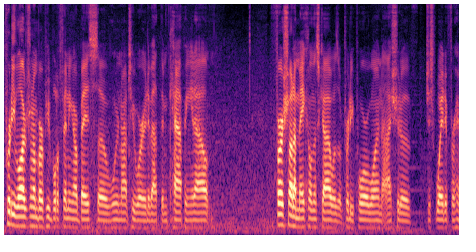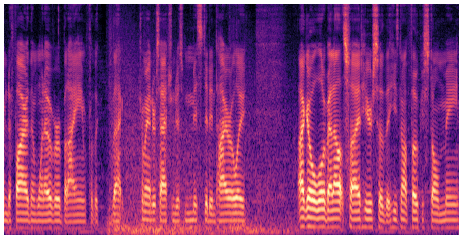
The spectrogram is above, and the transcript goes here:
pretty large number of people defending our base, so we're not too worried about them capping it out. First shot I make on this guy was a pretty poor one. I should have just waited for him to fire, then went over, but I aimed for the that commander's hatch and just missed it entirely. I go a little bit outside here so that he's not focused on me.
